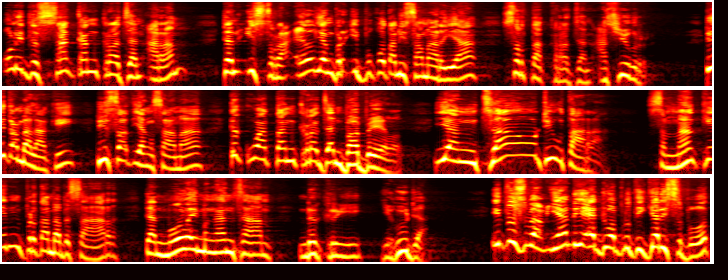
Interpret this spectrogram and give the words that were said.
oleh desakan kerajaan Aram dan Israel yang beribu kota di Samaria serta kerajaan Asyur. Ditambah lagi di saat yang sama kekuatan kerajaan Babel yang jauh di utara semakin bertambah besar dan mulai mengancam negeri Yehuda. Itu sebabnya di ayat 23 disebut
